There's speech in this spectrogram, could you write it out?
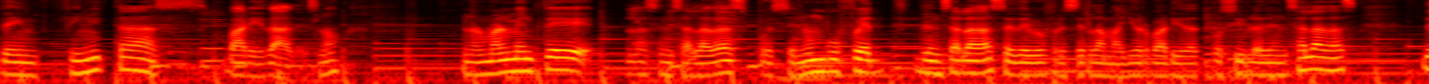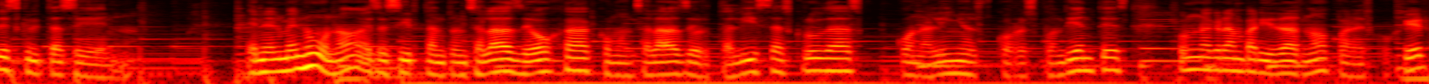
de infinitas variedades, ¿no? Normalmente las ensaladas, pues en un buffet de ensaladas se debe ofrecer la mayor variedad posible de ensaladas descritas en, en el menú, ¿no? Es decir, tanto ensaladas de hoja como ensaladas de hortalizas crudas con aliños correspondientes, con una gran variedad, ¿no? Para escoger.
